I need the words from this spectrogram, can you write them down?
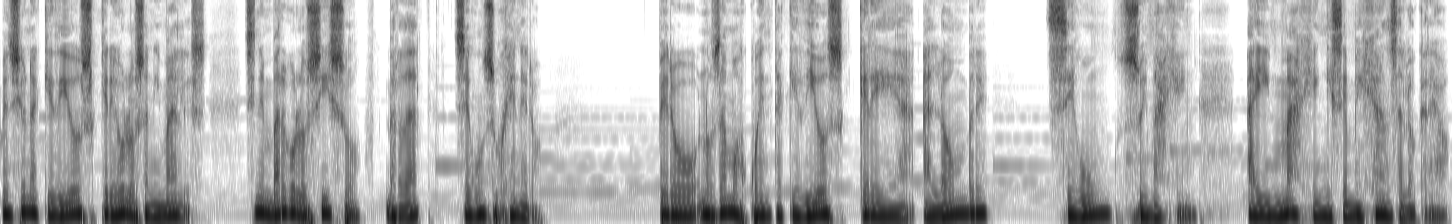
menciona que Dios creó los animales, sin embargo los hizo, ¿verdad?, según su género. Pero nos damos cuenta que Dios crea al hombre según su imagen, a imagen y semejanza lo creó.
